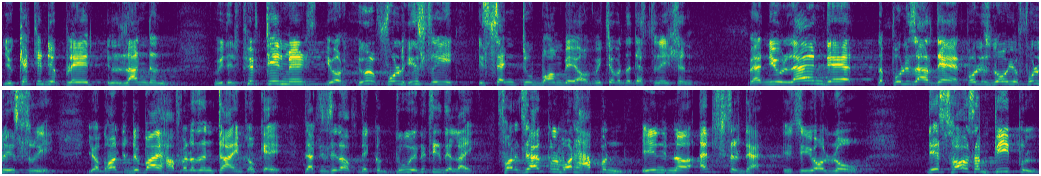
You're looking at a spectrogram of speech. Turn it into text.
You get into a plane in London. Within 15 minutes, your full history is sent to Bombay or whichever the destination. When you land there, the police are there. Police know your full history. You're gone to Dubai half a dozen times. Okay, that is enough. They could do anything they like. For example, what happened in uh, Amsterdam, you see, you all know. They saw some people,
